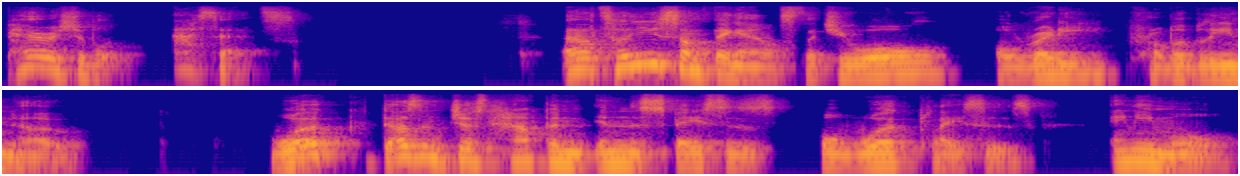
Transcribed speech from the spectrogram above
perishable assets. And I'll tell you something else that you all already probably know. Work doesn't just happen in the spaces or workplaces anymore.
